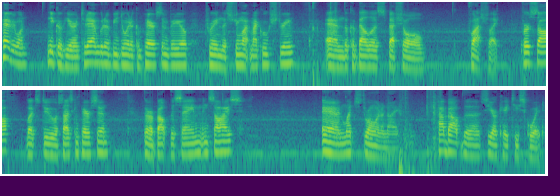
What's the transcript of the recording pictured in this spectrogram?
Hey everyone, Nieko here, and today I'm going to be doing a comparison video between the Streamlight Micro Stream and the Cabela Special flashlight. First off, let's do a size comparison. They're about the same in size. And let's throw in a knife. How about the CRKT Squid?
